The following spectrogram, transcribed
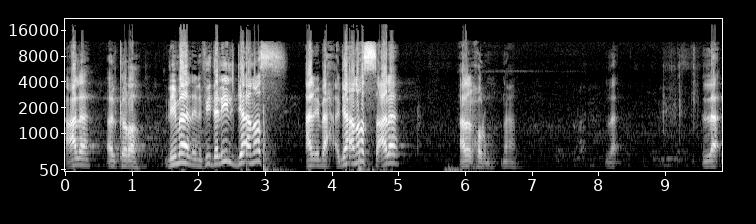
على الكراهة. لما؟ لأن في دليل جاء نص على الإباحة. جاء نص على على الحرمة نعم. لا. لا.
